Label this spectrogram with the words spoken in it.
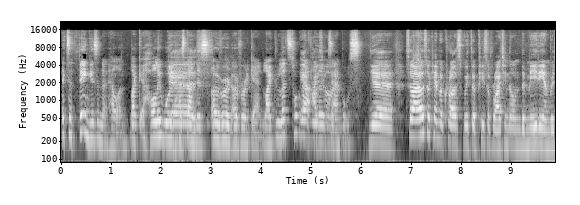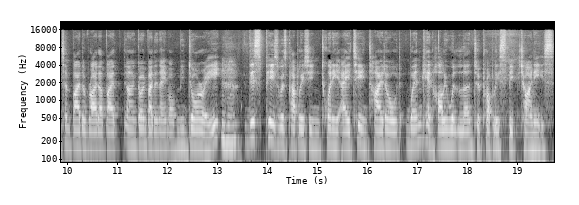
it's a thing, isn't it, Helen? Like Hollywood has done this over and over again. Like, let's talk about Every other time. examples. Yeah. So I also came across with a piece of writing on the medium written by the writer by uh, going by the name of Midori. Mm-hmm. This piece was published in 2018 titled When Can Hollywood Learn to Properly Speak Chinese?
